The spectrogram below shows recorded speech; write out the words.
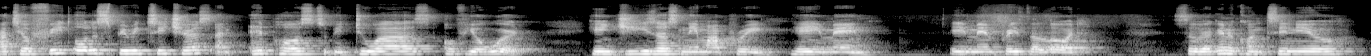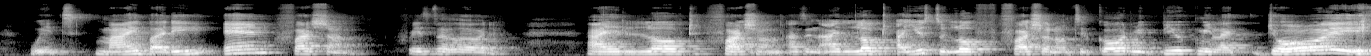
at your feet, Holy Spirit, teach us and help us to be doers of your word. In Jesus' name I pray. Amen. Amen. Praise the Lord. So we're going to continue with my body and fashion. Praise the Lord. I loved fashion. As in, I loved, I used to love fashion until God rebuked me like, Joy,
